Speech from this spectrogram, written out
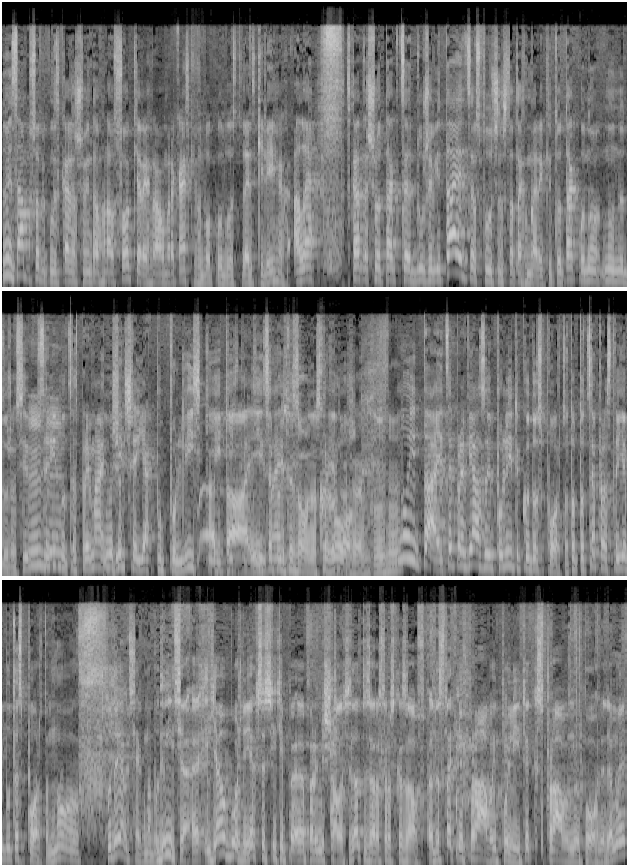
ну він сам по собі колись каже, що він там грав в сокер і грав американський футбол, коли були студентські ліги. Але сказати, що так це дуже вітається в Сполучених Штатах Америки, то так воно ну не дуже. Всі все рівно це сприймають Ну, більше як популістські, А, якісь та, такі і це знаєш, політизовано стає крок. дуже. Ну і так, і це прив'язує політику до спорту. Тобто це перестає бути спортом. Ну ф, подивимося, як воно буде. Дивіться, е, я обожнюю, як все в світі перемішалося. Да, ти зараз розказав. Достатньо вправий політик з правими поглядами, е,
